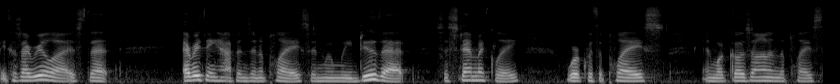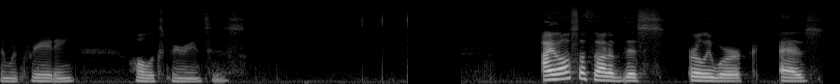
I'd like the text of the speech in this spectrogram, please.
because I realized that everything happens in a place and when we do that systemically, work with the place and what goes on in the place, then we're creating whole experiences. I also thought of this early work as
